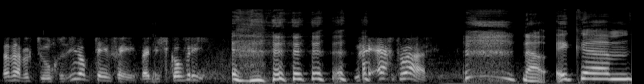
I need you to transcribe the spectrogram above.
dat heb ik toen gezien op tv, bij Discovery. nee, echt waar. Nou, ik, ehm,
